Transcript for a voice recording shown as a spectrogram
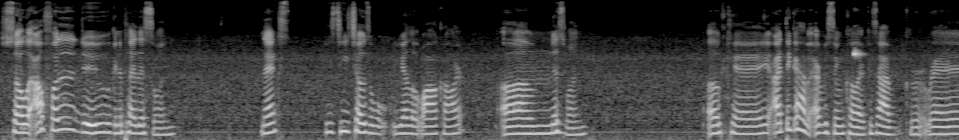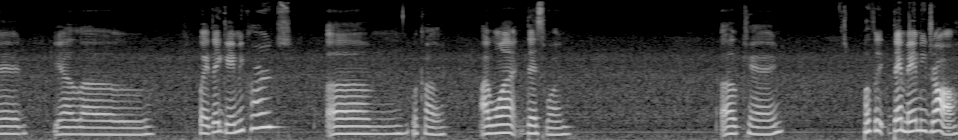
So without further ado, we're gonna play this one. Next, he chose a yellow wild card. Um, this one. Okay, I think I have every single color because I have red, yellow. Wait, they gave me cards? Um, what color? I want this one. Okay. Hopefully, they made me draw.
